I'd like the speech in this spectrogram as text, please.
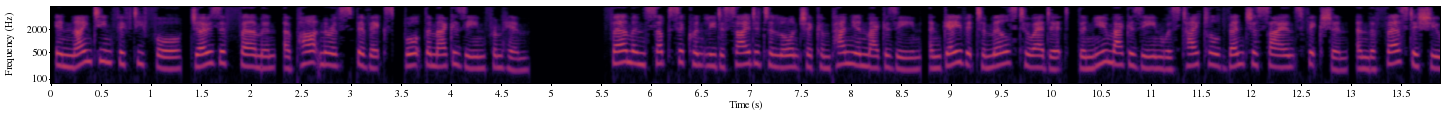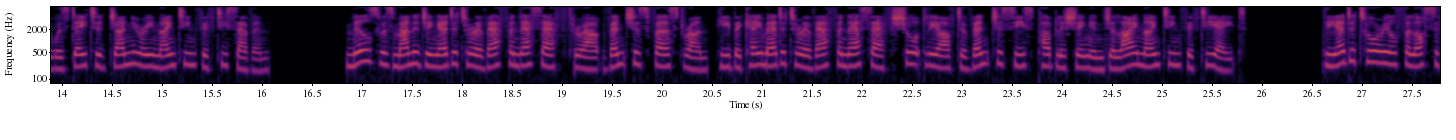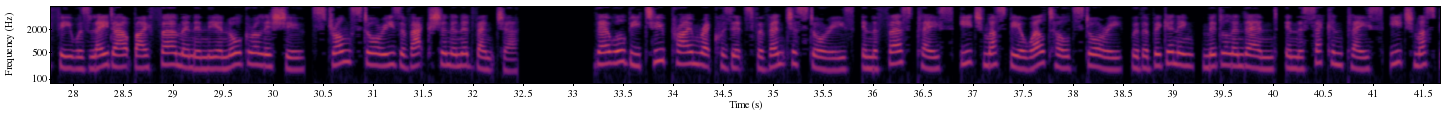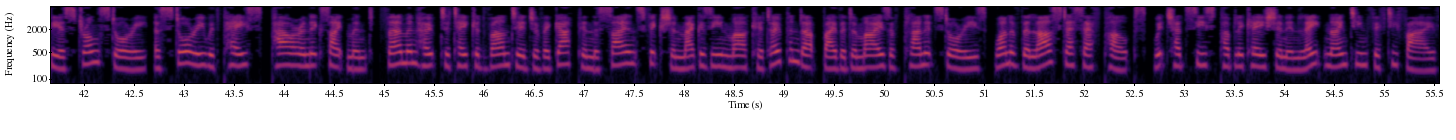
In 1954, Joseph Ferman, a partner of Spivak's, bought the magazine from him. Ferman subsequently decided to launch a companion magazine, and gave it to Mills to edit. The new magazine was titled Venture Science Fiction, and the first issue was dated January 1957. Mills was managing editor of F&SF throughout Venture's first run. He became editor of F&SF shortly after Venture ceased publishing in July 1958. The editorial philosophy was laid out by Ferman in the inaugural issue, Strong Stories of Action and Adventure. There will be two prime requisites for venture stories, in the first place, each must be a well-told story, with a beginning, middle and end, in the second place, each must be a strong story, a story with pace, power and excitement. Ferman hoped to take advantage of a gap in the science fiction magazine market opened up by the demise of Planet Stories, one of the last SF pulps, which had ceased publication in late 1955.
